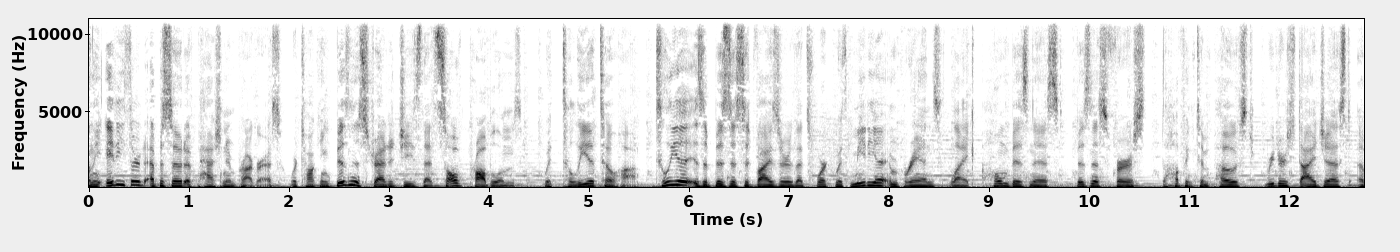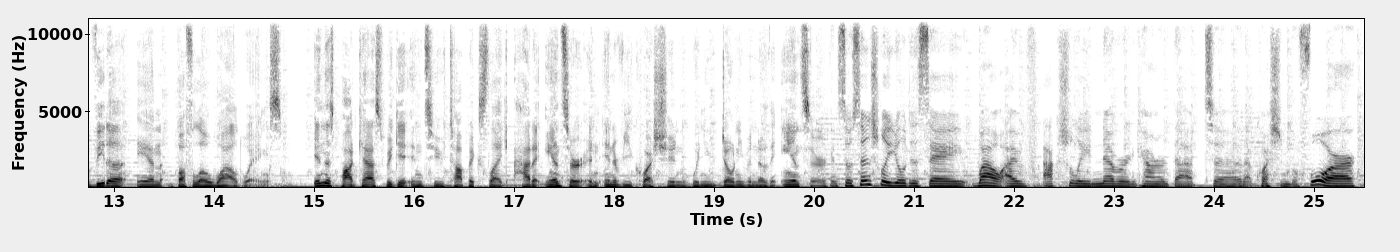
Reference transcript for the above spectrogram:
On the 83rd episode of Passion in Progress, we're talking business strategies that solve problems with Talia Toha. Talia is a business advisor that's worked with media and brands like Home Business, Business First, The Huffington Post, Reader's Digest, Avita, and Buffalo Wild Wings. In this podcast, we get into topics like how to answer an interview question when you don't even know the answer. And so essentially, you'll just say, "Wow, I've actually never encountered that uh, that question before."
